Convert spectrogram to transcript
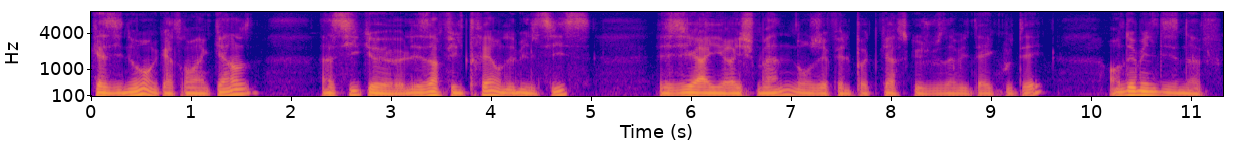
Casino en 1995, ainsi que Les Infiltrés en 2006, et The Irishman, dont j'ai fait le podcast que je vous invite à écouter, en 2019.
